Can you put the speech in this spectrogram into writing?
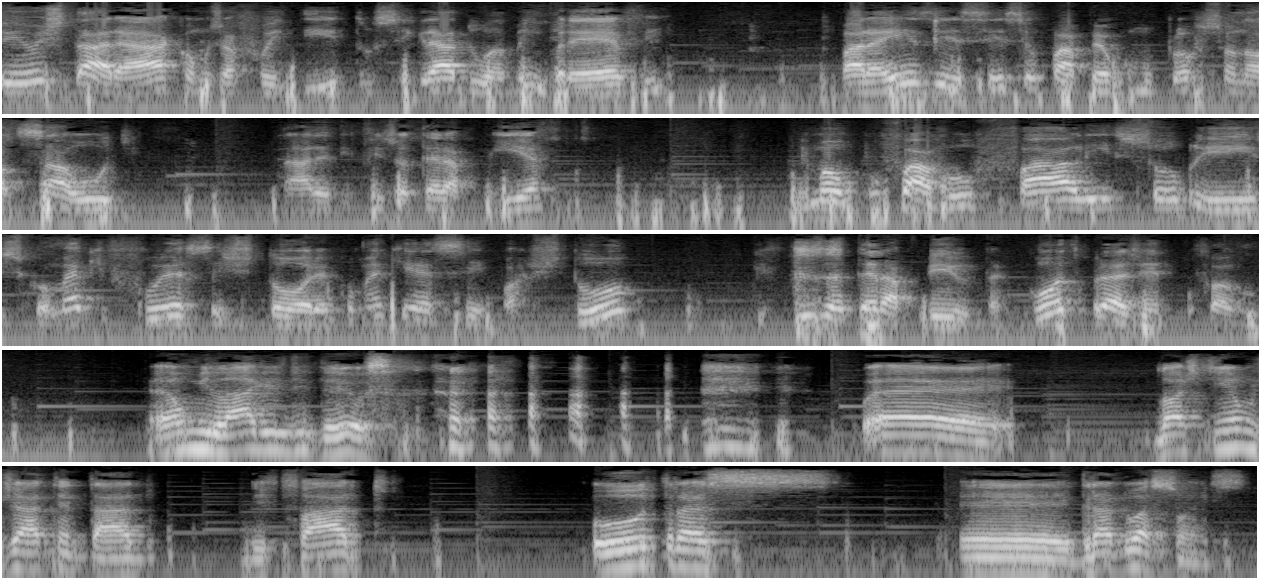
senhor estará, como já foi dito, se graduando em breve para exercer seu papel como profissional de saúde na área de fisioterapia. Irmão, por favor, fale sobre isso. Como é que foi essa história? Como é que é ser pastor e fisioterapeuta? Conte pra gente, por favor. É um milagre de Deus. é, nós tínhamos já tentado, de fato, outras é, graduações.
